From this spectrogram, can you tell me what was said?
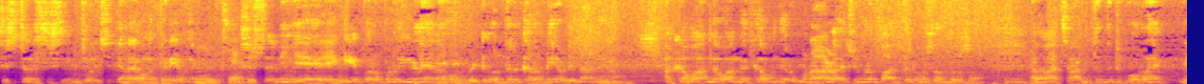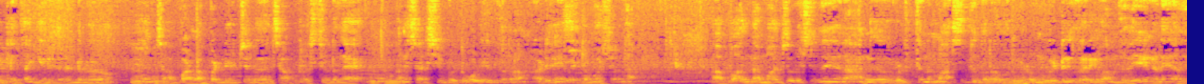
சிஸ்டர் சிஸ்டர்னு சொல்லிச்சு. ஏன்னா அவங்க பெரியவங்க. சிஸ்டர் நீங்க எங்கேயோ புறப்படுவீங்களே நான் உங்க வீட்டுக்கு வந்திருக்கிறோமே அப்படின்னாங்க. அக்கா வாங்க வாங்க அக்கா வாங்க. ரொம்ப நாள் ஆச்சு உங்களை பார்த்து ரொம்ப சந்தோஷம். அதான் சாமி தந்துட்டு போறேன். வீட்டுல தங்கி இருக்க ரெண்டு பேரும். சாப்பாடுலாம் பண்ணி வச்சிருக்கேன் சாப்பிட்டு எடுங்க. நாங்க சர்ச்சை போட்டு ஓடி இருந்துடுறோம் அப்படின்னு என் வீட்டம்மா சொன்னேன். அப்ப அந்த அம்மா சொல்லிச்சது நாங்க இத்தனை மாசத்துக்கு பிறகு ஒரு உங்க வீட்டுக்கு வரைக்கும் வந்ததே கிடையாது.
